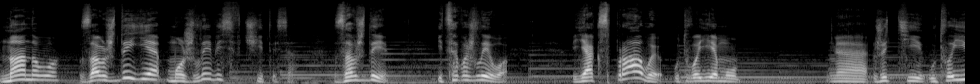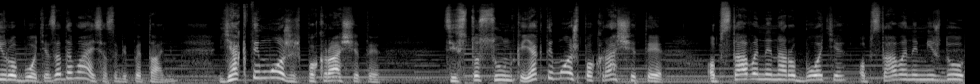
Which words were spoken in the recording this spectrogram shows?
наново. Завжди є можливість вчитися. Завжди. І це важливо. Як справи у твоєму е, житті, у твоїй роботі, задавайся собі питанням, як ти можеш покращити ці стосунки, як ти можеш покращити обставини на роботі, обставини між е,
